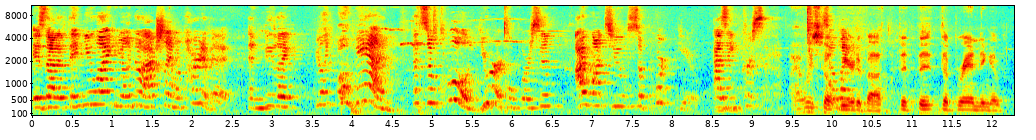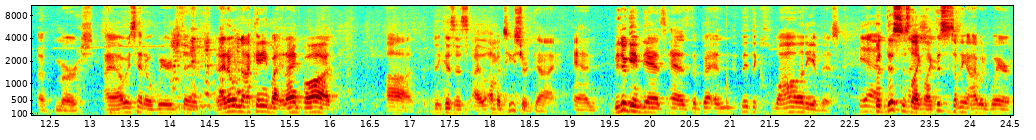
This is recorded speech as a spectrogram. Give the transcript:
"Is that a thing you like?" And you're like, "No, actually, I'm a part of it." And be like, "You're like, oh man, that's so cool. You're a cool person. I want to support you as a person." I always So, felt like- weird about the, the, the branding of, of merch. I always had a weird thing, and I don't knock anybody. And I bought uh, because it's, I, I'm a T-shirt guy, and Video Game Dads has the be- and the, the quality of this. Yeah, But this is nice like like this is something I would wear.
